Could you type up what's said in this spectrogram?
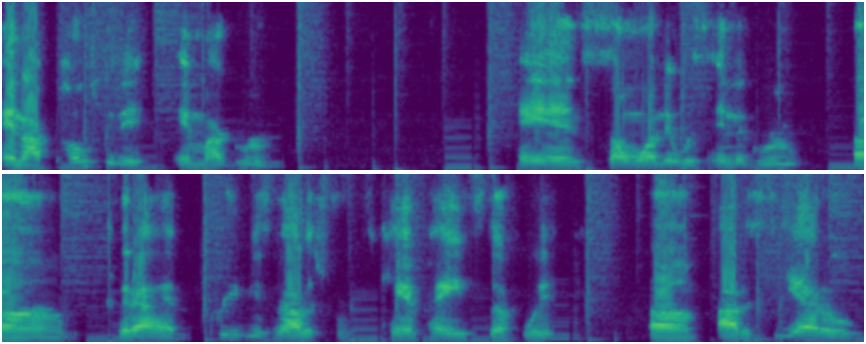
And I posted it in my group. And someone that was in the group um, that I had previous knowledge from campaign stuff with um, out of Seattle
